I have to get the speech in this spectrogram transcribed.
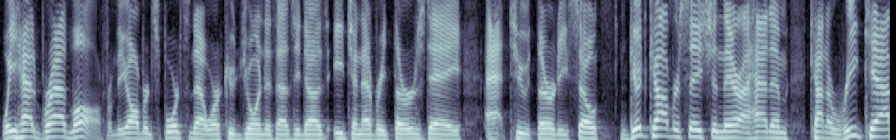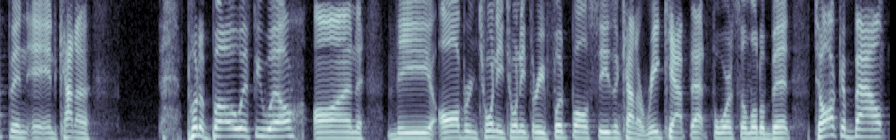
we had Brad Law from the Auburn Sports Network who joined us as he does each and every Thursday at 2:30. So, good conversation there. I had him kind of recap and, and kind of put a bow, if you will, on the Auburn 2023 football season, kind of recap that for us a little bit, talk about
